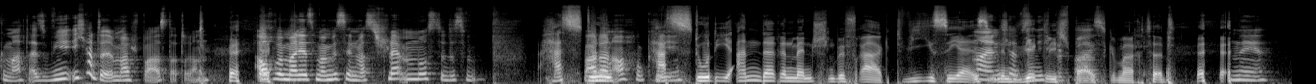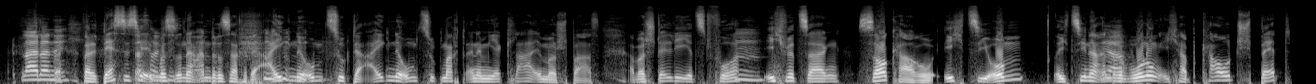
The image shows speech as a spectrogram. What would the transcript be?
gemacht. Also wie, ich hatte immer Spaß daran. auch wenn man jetzt mal ein bisschen was schleppen musste, das pff, Hast War du, dann auch okay. hast du die anderen Menschen befragt, wie sehr es Nein, ihnen wirklich Spaß gemacht hat? nee, leider nicht. Weil das ist Das ja immer so eine gemacht. andere Sache. Der eigene Umzug, der eigene Umzug macht einem ja klar immer Spaß. Aber stell dir jetzt vor, Hm. ich würde sagen, so Caro, ich ziehe um, ich ziehe eine andere Ja. Wohnung, ich habe Couch, Bett,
